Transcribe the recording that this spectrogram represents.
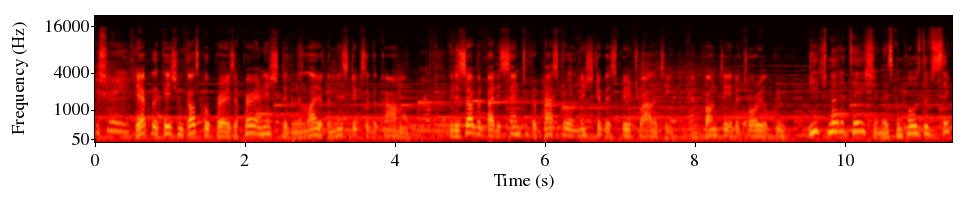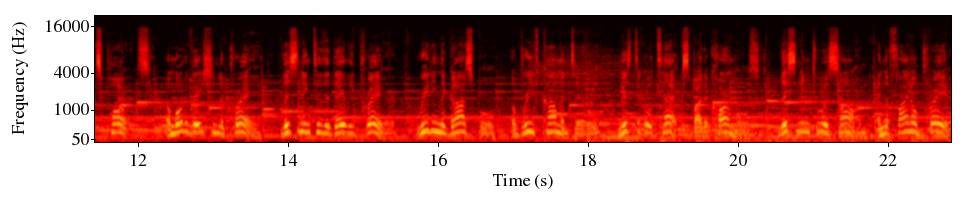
es una The application Gospel Prayer is a prayer initiative in the light of the mystics of the Carmel. It is offered by the Center for Pastoral Initiative and Spirituality and Fonte Editorial Group. Each meditation is composed of six parts a motivation to pray, listening to the daily prayer, reading the gospel, a brief commentary, mystical texts by the Carmels, listening to a song, and the final prayer.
